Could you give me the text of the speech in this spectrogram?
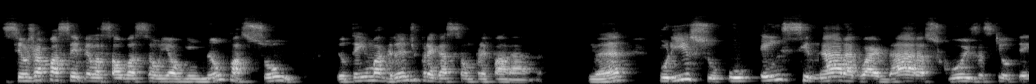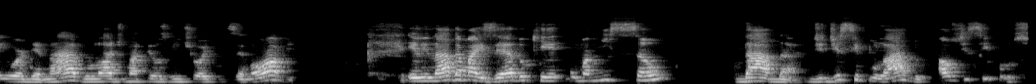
Se eu já passei pela salvação e alguém não passou, eu tenho uma grande pregação preparada, né? Por isso, o ensinar a guardar as coisas que eu tenho ordenado, lá de Mateus 28, 19, ele nada mais é do que uma missão dada de discipulado aos discípulos,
